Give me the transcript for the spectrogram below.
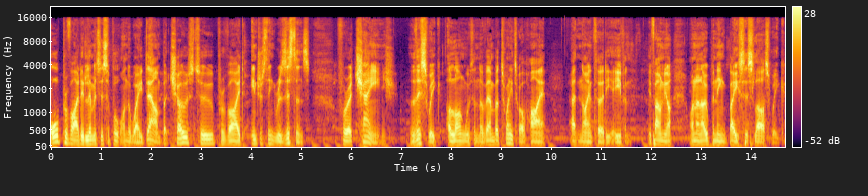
all provided limited support on the way down but chose to provide interesting resistance for a change this week along with the November 2012 high at 930 even if only on an opening basis last week.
